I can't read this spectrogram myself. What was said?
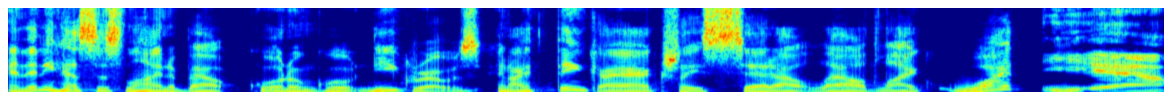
And then he has this line about quote unquote Negroes. And I think I actually said out loud, like, what? Yeah.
